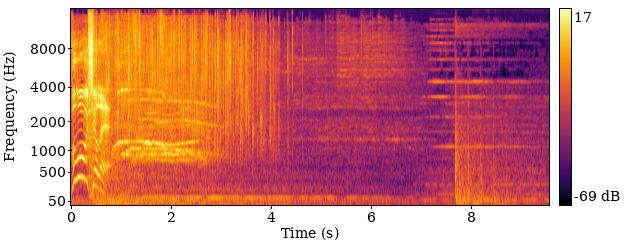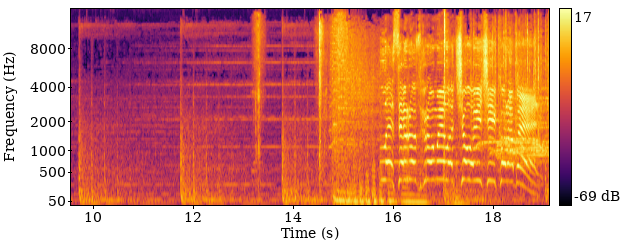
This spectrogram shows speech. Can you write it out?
Влучили! Леся розгромила чоловічий корабель!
